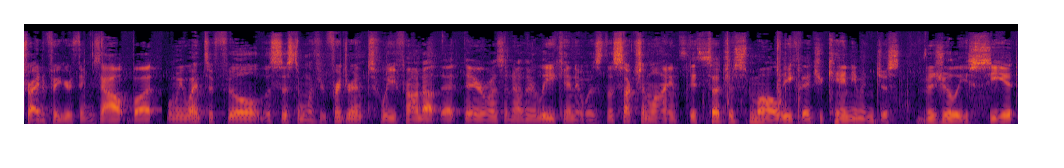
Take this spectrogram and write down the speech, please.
tried to figure things out. But when we went to fill the system with refrigerant, we found out that there was another leak and it was the suction line. It's such a small leak that you can't even just visually see it.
